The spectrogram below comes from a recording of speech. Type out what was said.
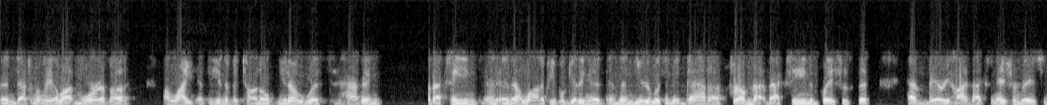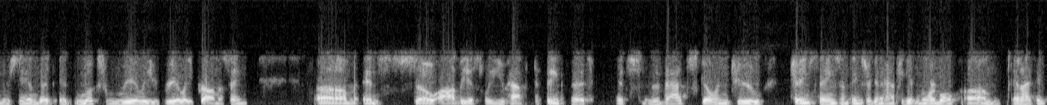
and definitely a lot more of a, a light at the end of the tunnel, you know, with having a vaccine and, and a lot of people getting it. And then you're looking at data from that vaccine in places that have very high vaccination rates and you're seeing that it looks really, really promising. Um, and so obviously you have to think that it's that's going to change things and things are going to have to get normal. Um, and I think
